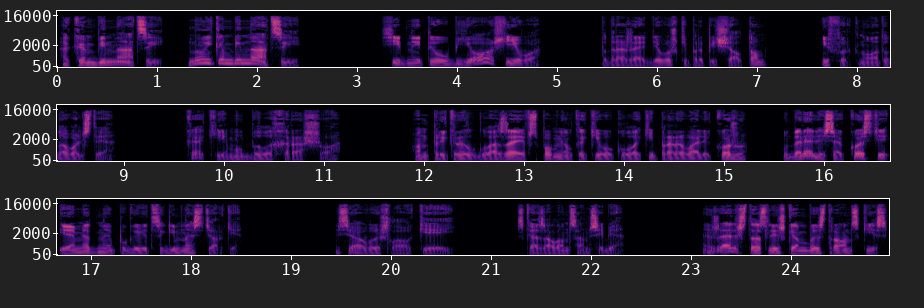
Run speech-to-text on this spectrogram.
А комбинации! Ну и комбинации!» «Сиднey, ты убьешь его?» Подражая девушке, пропищал Том и фыркнул от удовольствия. Как ему было хорошо. Он прикрыл глаза и вспомнил, как его кулаки прорывали кожу, ударялись о кости и о медные пуговицы гимнастерки. «Все вышло окей», — сказал он сам себе. Жаль, что слишком быстро он скис.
